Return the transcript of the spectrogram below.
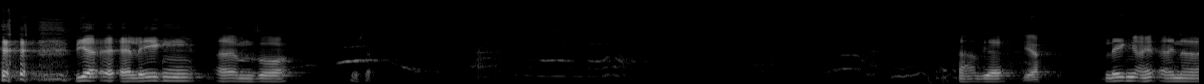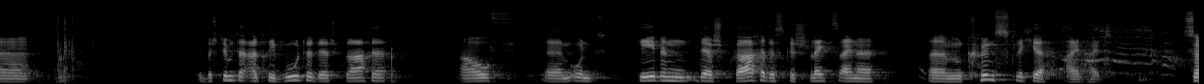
Wir äh, erlegen ähm, so. Ah, wir Yeah. legen ein- eine bestimmte Attribute der Sprache auf ähm, und geben der Sprache des Geschlechts eine ähm, künstliche Einheit. So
